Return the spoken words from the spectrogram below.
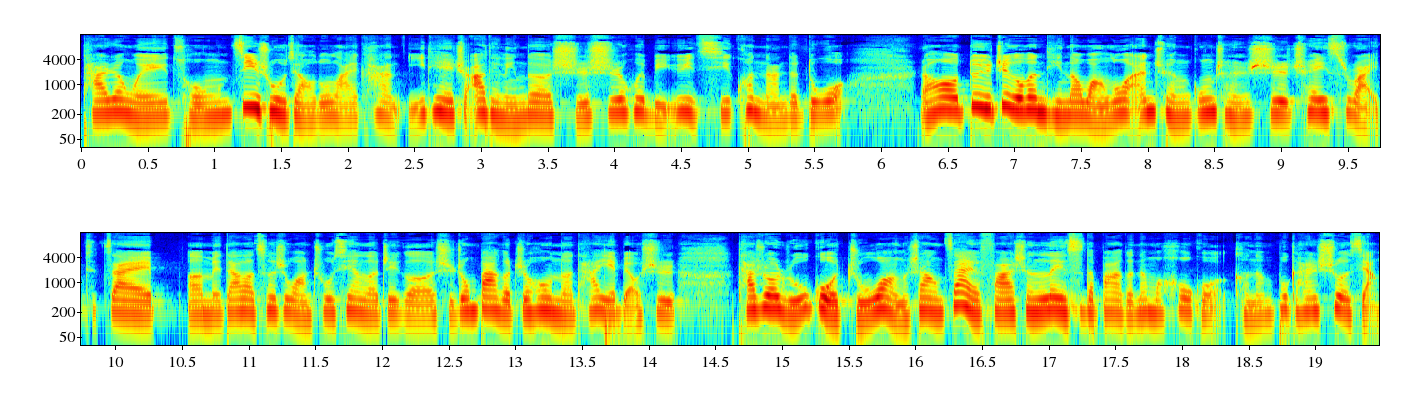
他认为从技术角度来看，ETH 二点零的实施会比预期困难得多。然后对于这个问题呢，网络安全工程师 Trace Wright 在呃 Medalla 测试网出现了这个时钟 bug 之后呢，他也表示，他说如果主网上再发生类似的 bug，那么后果可能不堪设想。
